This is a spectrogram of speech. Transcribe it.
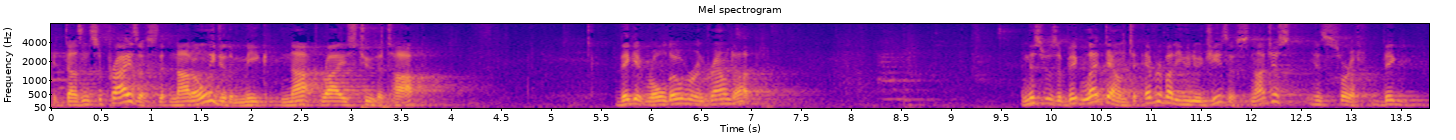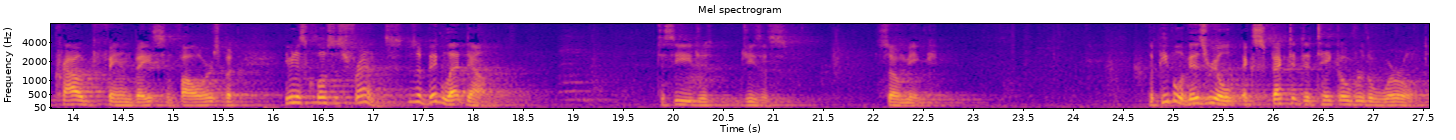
it doesn't surprise us that not only do the meek not rise to the top, they get rolled over and ground up. And this was a big letdown to everybody who knew Jesus, not just his sort of big crowd fan base and followers, but even his closest friends. It was a big letdown to see Jesus so meek. The people of Israel expected to take over the world.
